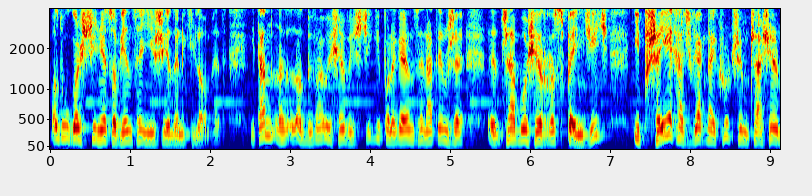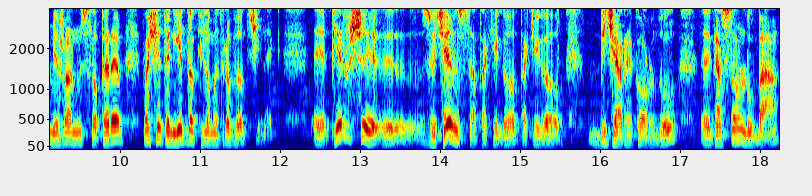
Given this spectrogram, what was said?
o długości nieco więcej niż jeden kilometr. I tam odbywały się wyścigi polegające na tym, że trzeba było się rozpędzić i przejechać w jak najkrótszym czasie mierzonym stoperem właśnie ten jednokilometrowy odcinek. E, pierwszy e, zwycięzca takiego, takiego bicia rekordu, e, Gaston Luba,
